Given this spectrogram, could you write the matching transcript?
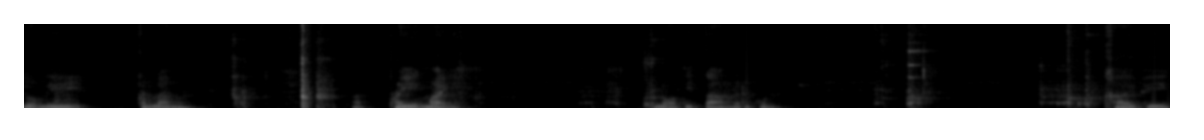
ช่วงนี้กำลังอัดเพลงใหม่ รอติดตามนะทุกคน ค่ายเพลง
